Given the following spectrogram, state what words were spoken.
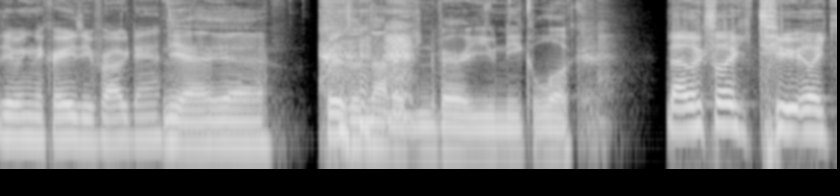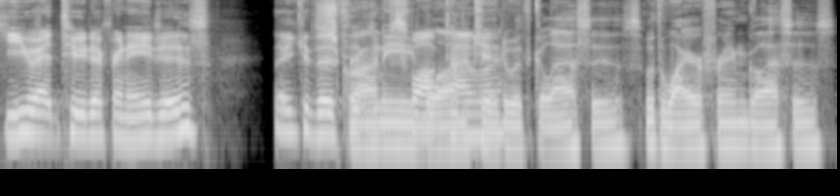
doing the Crazy Frog dance? Yeah, yeah. But it's not a very unique look. That looks like two like you at two different ages. Like the Scrawny blonde kid with glasses, with wireframe glasses.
